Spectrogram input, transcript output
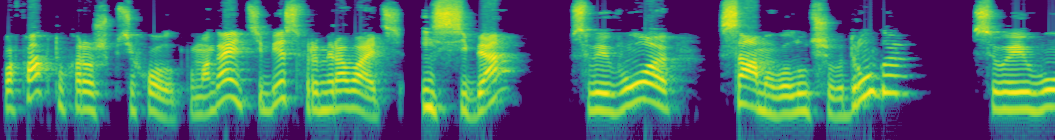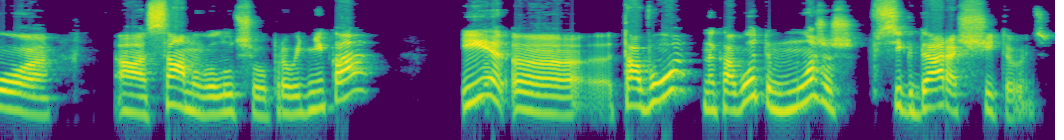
по факту хороший психолог помогает тебе сформировать из себя своего самого лучшего друга, своего а, самого лучшего проводника и э, того, на кого ты можешь всегда рассчитывать.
